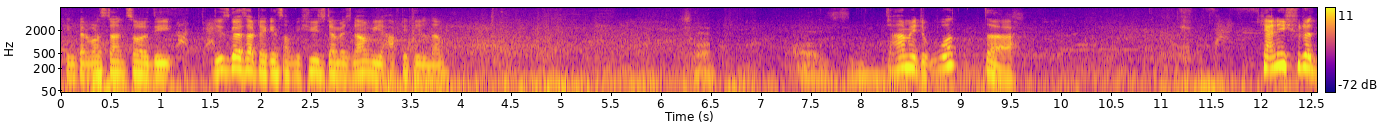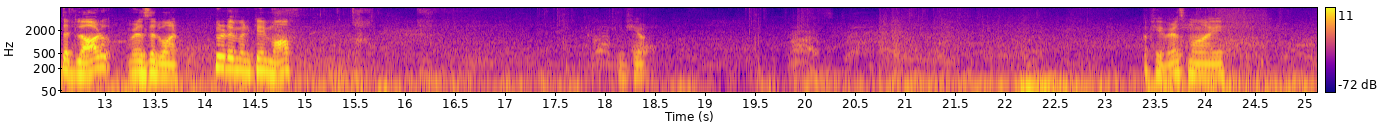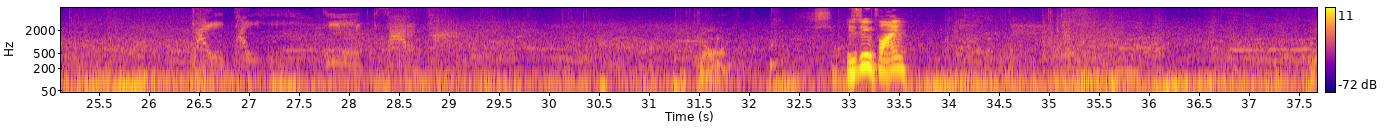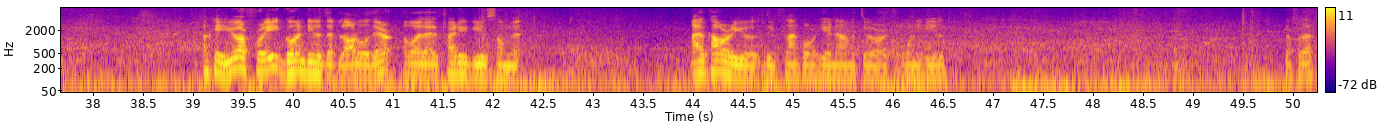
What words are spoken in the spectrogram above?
I think that one's done. So the these guys are taking some huge damage now. We have to kill them. Damn it! What the? Can you shoot at that lord? Where's that one? Shoot at him and kill him off. Here. Okay, where's my... He's doing fine. Okay, you are free. Go and deal with that lord over there while I'll try to give some... Uh, I'll cover you the flank over here now with your one heal. Go for that.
